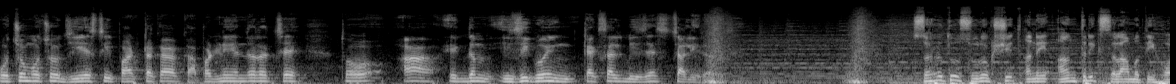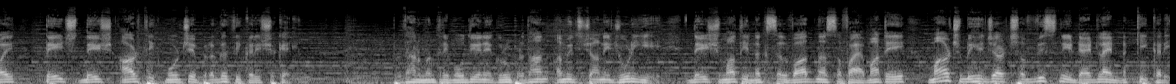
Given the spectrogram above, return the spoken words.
ઓછોમાં ઓછો જીએસટી પાંચ ટકા કાપડની અંદર જ છે. તો આ એકદમ ઇઝી ગોઈંગ ટેક્સટાઇલ બિઝનેસ ચાલી રહ્યો છે. સરહદો સુરક્ષિત અને આંતરિક સલામતી હોય તે જ દેશ આર્થિક મોરચે પ્રગતિ કરી શકે. પ્રધાનમંત્રી મોદી અને ગૃહપ્રધાન અમિત શાહની જોડીએ દેશમાંથી નક્સલવાદના સફાયા માટે માર્ચ બે હજાર છવ્વીસની ડેડલાઇન નક્કી કરી.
